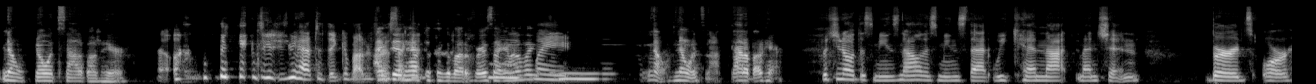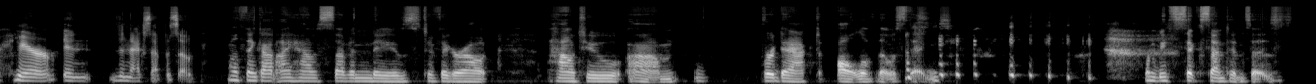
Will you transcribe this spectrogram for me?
No, no, it's not about hair. no. did you have to think about it for I did second have to think about it for a second. I was like, Wait. "Mm, no, no, it's not. Not about hair. But you know what this means now? This means that we cannot mention birds or hair in the next episode. Well, thank God I have seven days to figure out how to um, redact all of those things. Gonna be six sentences.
